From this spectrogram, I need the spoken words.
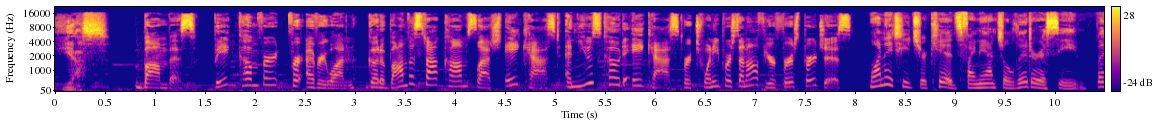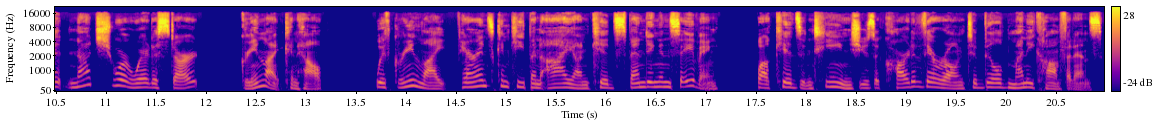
Yes. Bombas. Big comfort for everyone. Go to bombas.com slash ACAST and use code ACAST for 20% off your first purchase. Want to teach your kids financial literacy, but not sure where to start? Greenlight can help. With Greenlight, parents can keep an eye on kids' spending and saving, while kids and teens use a card of their own to build money confidence.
